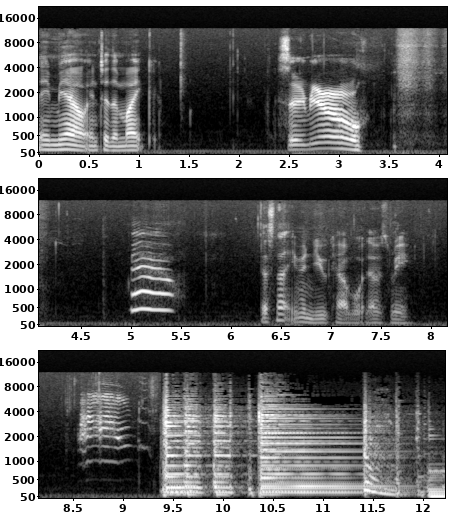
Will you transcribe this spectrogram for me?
Say meow into the mic. Say meow. meow. That's not even you, cowboy. That was me.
